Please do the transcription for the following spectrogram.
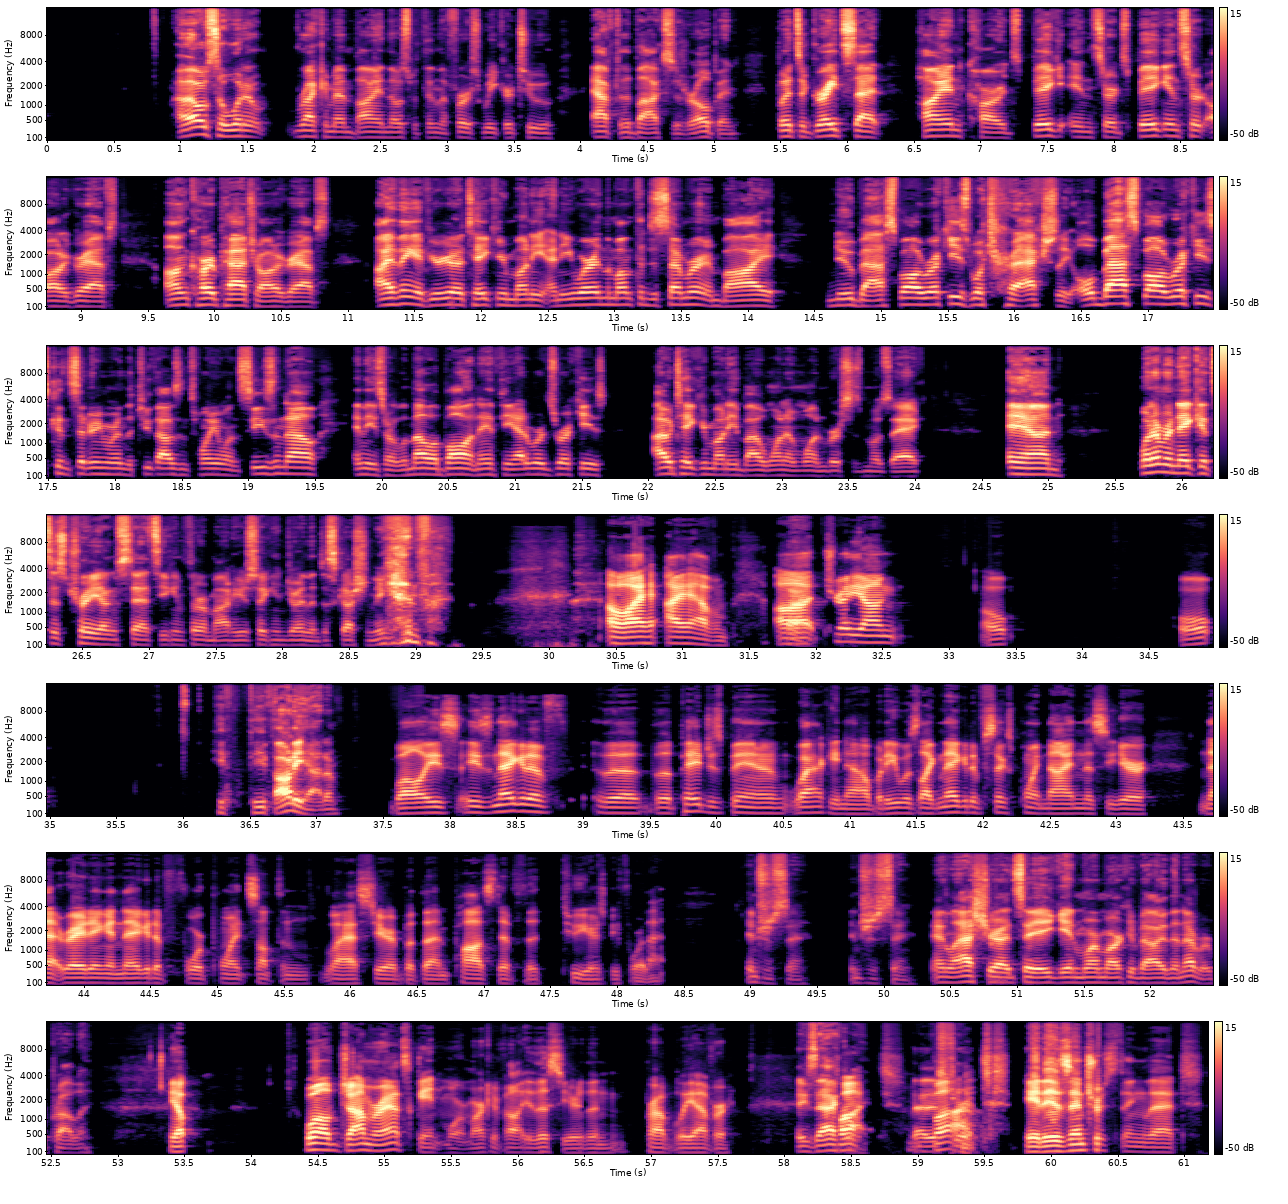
I also wouldn't recommend buying those within the first week or two after the boxes are open, but it's a great set. High end cards, big inserts, big insert autographs, on card patch autographs. I think if you're going to take your money anywhere in the month of December and buy new basketball rookies, which are actually old basketball rookies, considering we're in the 2021 season now, and these are LaMelo Ball and Anthony Edwards rookies, I would take your money and buy one and one versus Mosaic. And whenever Nate gets his Trae Young stats, you can throw them out here so you can join the discussion again. oh, I I have them. Uh, right. Trae Young. Oh, oh. He he thought he had him. Well, he's he's negative. The the page is being wacky now, but he was like negative six point nine this year net rating and negative four point something last year, but then positive the two years before that. Interesting. Interesting. And last year, I'd say he gained more market value than ever, probably. Yep. Well, Ja Morant's gained more market value this year than probably ever. Exactly. But, but it is interesting that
